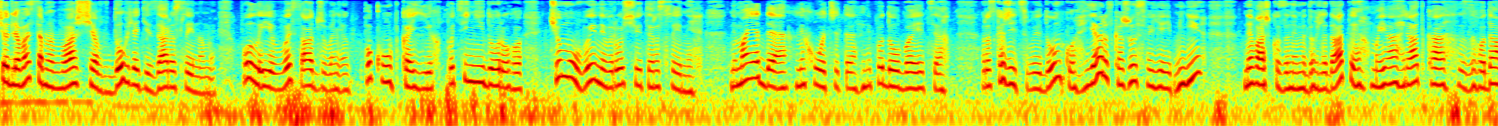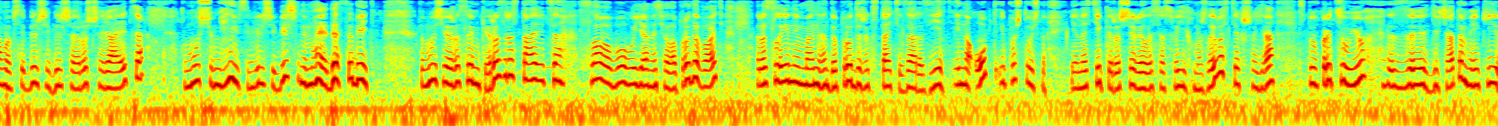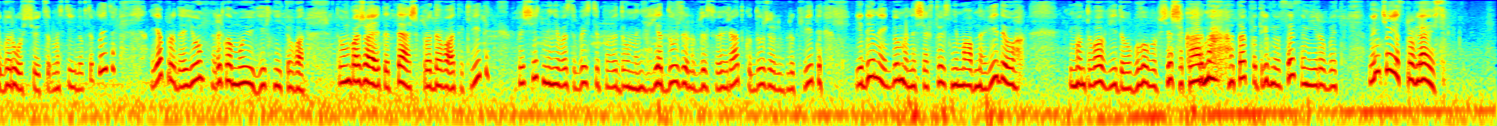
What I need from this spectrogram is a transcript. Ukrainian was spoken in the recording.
Що для вас саме важче в догляді за рослинами? Полив, висаджування, покупка їх, по ціні дорого. Чому ви не вирощуєте рослини? Немає де, не хочете, не подобається. Розкажіть свою думку. Я розкажу своєї. Мені не важко за ними доглядати. Моя грядка з годами все більше і більше розширяється, тому що мені все більше і більше немає де садити. Тому що рослинки розростаються. Слава Богу, я почала продавати рослини. У мене до продажу, кстати, зараз є і на опт, і поштучно. Я настільки розширилася в своїх можливостях, що я співпрацюю з дівчатами, які вирощують самостійно в теплицях. Я продаю, рекламую їхній товар. Тому бажаєте теж продавати квіти. Пишіть мені в особисті повідомлення. Я дуже люблю свою грядку, дуже люблю квіти. Єдине, якби мене ще хтось знімав на відео і монтував відео, було взагалі шикарно. А так потрібно все самі робити. Ну нічого, я справляюсь.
